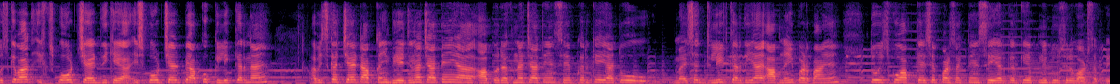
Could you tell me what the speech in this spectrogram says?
उसके बाद एक्सपोर्ट चैट दिखेगा। एक्सपोर्ट चैट पे आपको क्लिक करना है। अब इसका चैट आप कहीं भेजना चाहते हैं या आप रखना चाहते हैं सेव करके या तो मैसेज डिलीट कर दिया है, आप नहीं पढ़ पाए हैं तो इसको आप कैसे पढ़ सकते हैं शेयर करके अपने दूसरे व्हाट्सएप पे।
